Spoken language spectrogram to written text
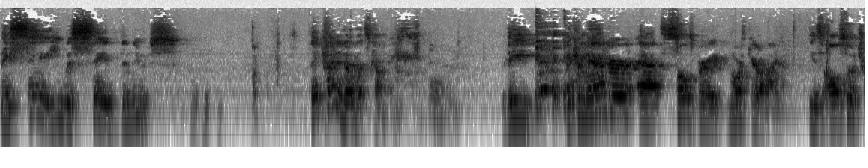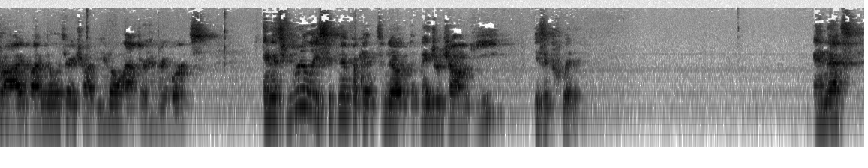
they say he was saved the noose. They kind of know what's coming. The, the commander at Salisbury, North Carolina, is also tried by military tribunal after Henry Wirz. And it's really significant to note that Major John Gee is acquitted. And that's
